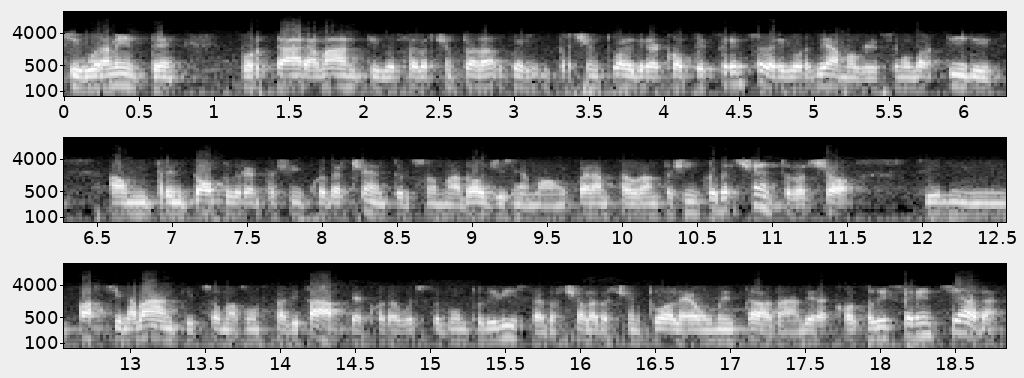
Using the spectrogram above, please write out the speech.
sicuramente portare avanti questa percentuale, percentuale di raccolta differenziata, ricordiamo che siamo partiti a un 38-35%, insomma ad oggi siamo a un 40-45%, perciò passi in avanti insomma, sono stati fatti ecco, da questo punto di vista, perciò la percentuale è aumentata di raccolta differenziata.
